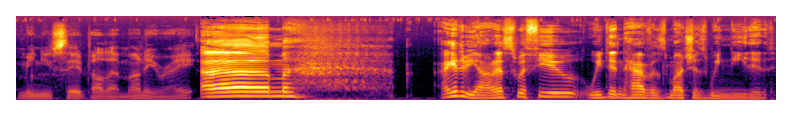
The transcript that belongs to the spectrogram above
I mean, you saved all that money, right? um, I got to be honest with you, we didn't have as much as we needed.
